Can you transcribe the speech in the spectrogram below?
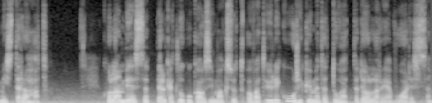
mistä rahat. Kolumbiassa pelkät lukukausimaksut ovat yli 60 000 dollaria vuodessa.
